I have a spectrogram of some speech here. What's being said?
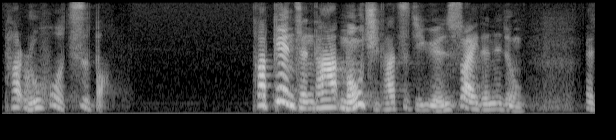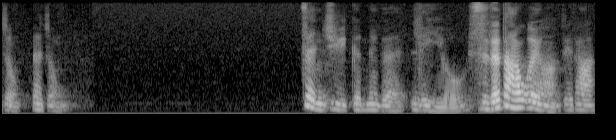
他如获至宝。他变成他谋取他自己元帅的那种、那种、那种证据跟那个理由，使得大卫啊对他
